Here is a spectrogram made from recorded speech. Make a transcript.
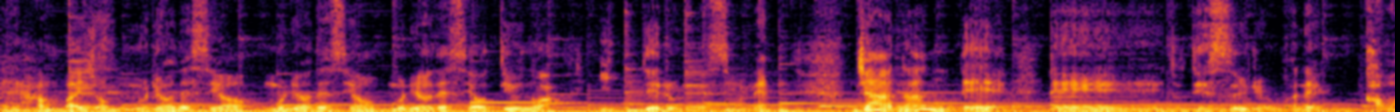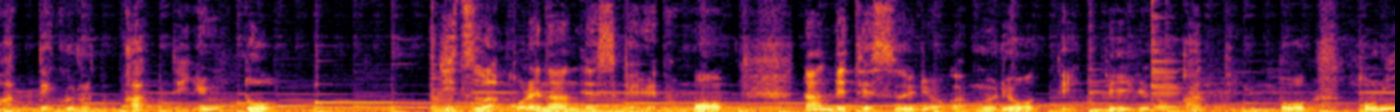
え販売所無料ですよ、無料ですよ、無料ですよっていうのは言ってるんですよね。じゃあなんで、えーと、手数料がね、変わってくるのかっていうと、実はこれなんですけれども、なんで手数料が無料って言っているのかっていうと、取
